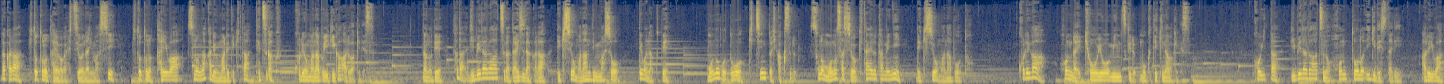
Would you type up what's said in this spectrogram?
だから人との対話が必要になりますし人との対話その中で生まれてきた哲学これを学ぶ意義があるわけです。なのでただリベラルアーツが大事だから歴史を学んでみましょうではなくて物事をきちんと比較する。その物差しを鍛えるために歴史を学ぼうと。これが本来教養を身につける目的なわけです。こういったリベラルアーツの本当の意義でしたりあるいは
